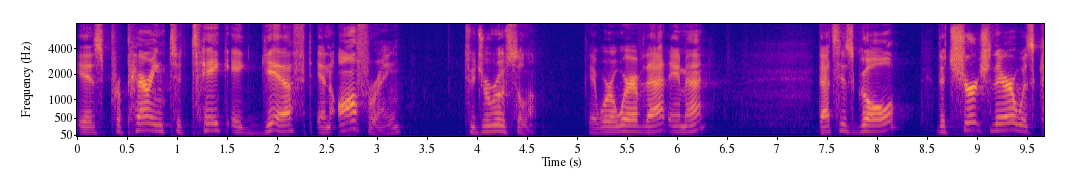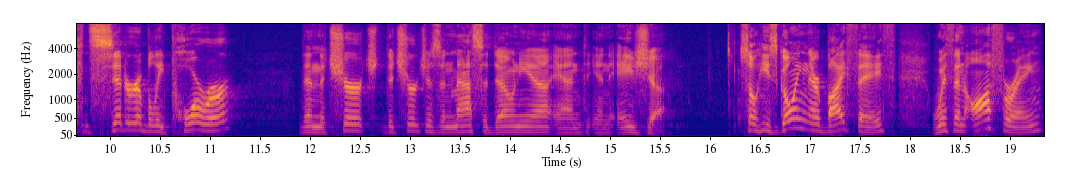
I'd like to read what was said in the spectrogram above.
is preparing to take a gift, an offering, to Jerusalem. Okay, we're aware of that, amen? That's his goal. The church there was considerably poorer than the church, the churches in Macedonia and in Asia. So he's going there by faith with an offering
